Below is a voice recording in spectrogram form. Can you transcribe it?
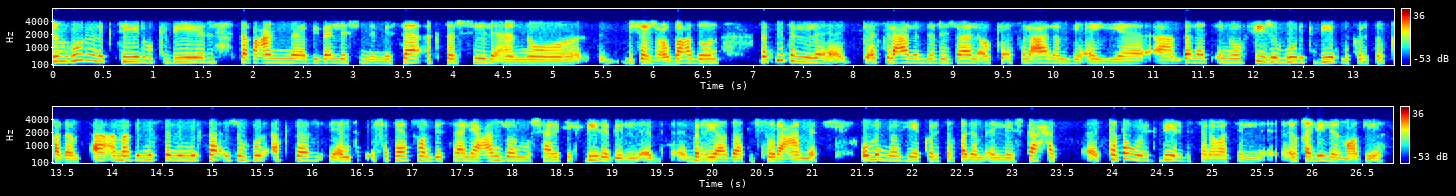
جمهورهم كتير وكبير طبعا ببلش من النساء أكثر شيء لأنه بشجعوا بعضهم. بس مثل كأس العالم للرجال أو كأس العالم لأي آه، بلد إنه في جمهور كبير لكرة القدم. آه، أما بالنسبة للنساء الجمهور أكثر لأن فتيات هون بأستراليا عندهم مشاركة كبيرة بالرياضات بصورة عامة. ومنهم هي كرة القدم اللي اجتاحت تطور كبير بالسنوات القليلة الماضية.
